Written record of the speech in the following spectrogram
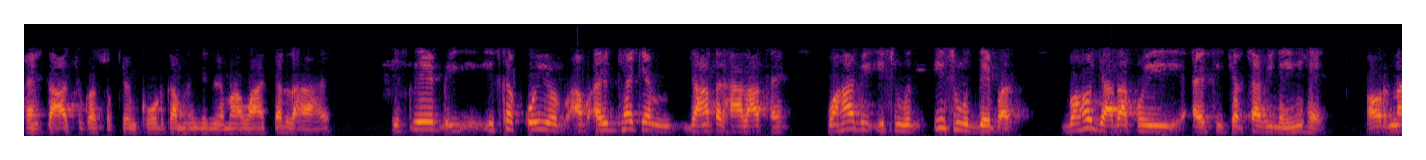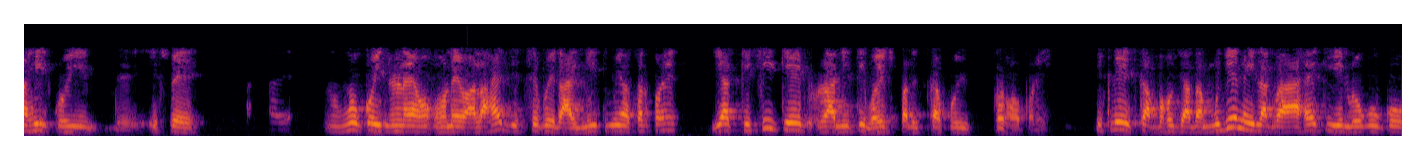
फैसला आ चुका, सुप्रीम कोर्ट का मंदिर निर्माण वहाँ चल रहा है। इसलिए इसका कोई अब अयोध्या के जहाँ तक हालात है, वहाँ भी इस इस मुद्दे पर बहुत ज़्यादा कोई ऐसी चर्चा भी नहीं है और न ही कोई इस पे वो कोई निर्णय होने वाला है जिससे कोई राजनीति में असर पड़े या किसी के राजनीतिक भविष्य पर इसका कोई प्रभाव पड़े। इसलिए इसका बहुत ज़्यादा मुझे नहीं लग रहा है कि ये लोगों को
